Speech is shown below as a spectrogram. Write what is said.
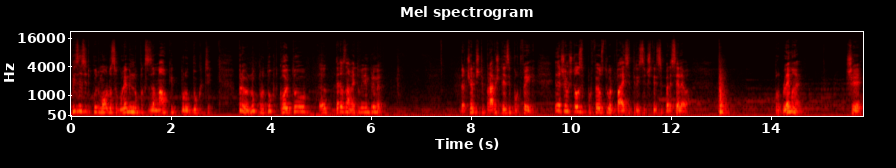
бизнесите, които могат да са големи, но пък за малки продукти. Примерно продукт, който, да, да знам, ето ви един пример. Да речем, че ти правиш тези портфейли. И да речем, че този портфейл струва 20, 30, 40, 50 лева. Проблема е, че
